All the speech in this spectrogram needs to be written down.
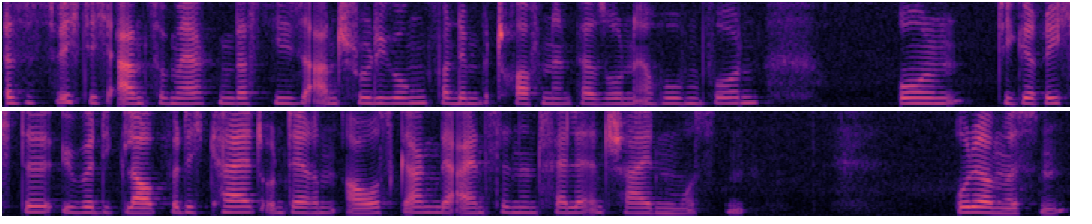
Es ist wichtig anzumerken, dass diese Anschuldigungen von den betroffenen Personen erhoben wurden und die Gerichte über die Glaubwürdigkeit und deren Ausgang der einzelnen Fälle entscheiden mussten. Oder müssen,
